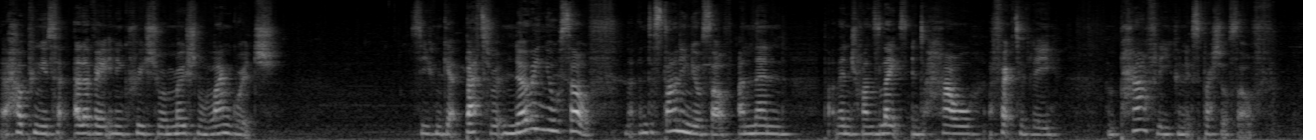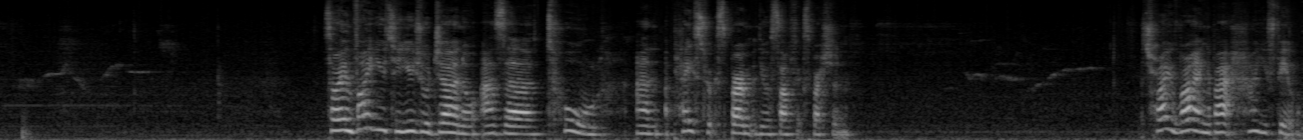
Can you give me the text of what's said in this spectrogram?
at helping you to elevate and increase your emotional language. So you can get better at knowing yourself, understanding yourself, and then that then translates into how effectively and powerfully you can express yourself. So I invite you to use your journal as a tool and a place to experiment with your self expression try writing about how you feel,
